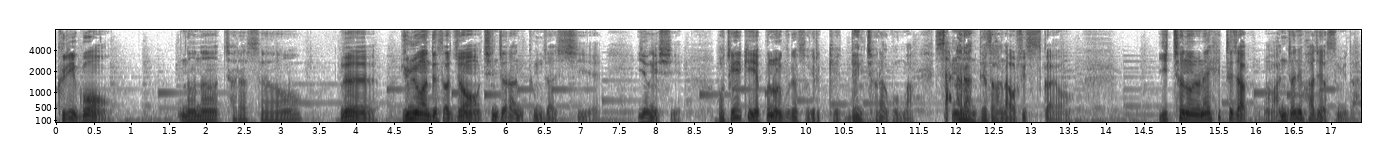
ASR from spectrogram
그리고 너나 잘하세요. 네. 유명한 대사죠. 친절한 금자 씨의 이영애 씨. 어떻게 이렇게 예쁜 얼굴에서 이렇게 냉철하고 막 싸늘한 대사가 나올 수 있을까요? 2005년의 히트작 완전히 화제였습니다.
